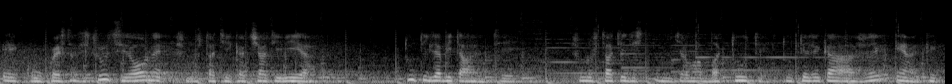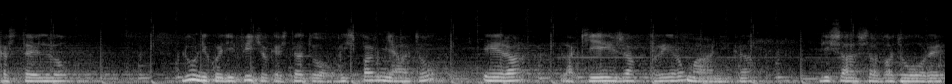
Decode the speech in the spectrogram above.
E con questa distruzione sono stati cacciati via tutti gli abitanti, sono state diciamo, abbattute tutte le case e anche il castello. L'unico edificio che è stato risparmiato era la chiesa preromanica di San Salvatore,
